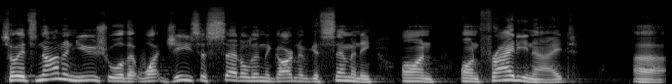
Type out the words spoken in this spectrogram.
So it's not unusual that what Jesus settled in the Garden of Gethsemane on, on Friday night, uh,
